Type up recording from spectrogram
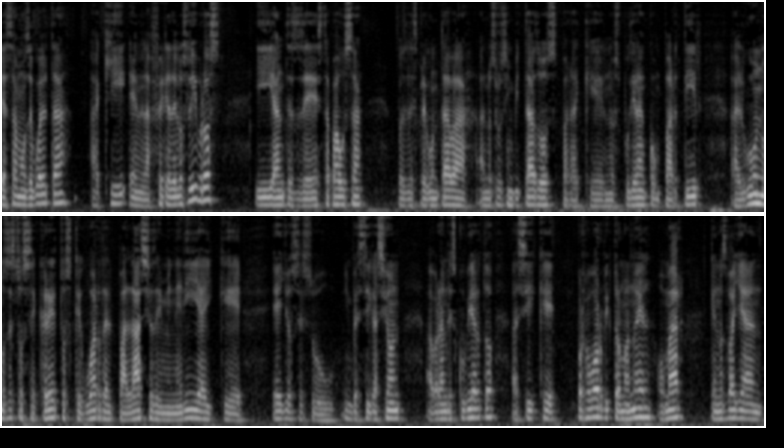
Ya estamos de vuelta aquí en la Feria de los Libros y antes de esta pausa pues les preguntaba a nuestros invitados para que nos pudieran compartir algunos de estos secretos que guarda el Palacio de Minería y que ellos en su investigación habrán descubierto. Así que, por favor, Víctor Manuel, Omar, que nos vayan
